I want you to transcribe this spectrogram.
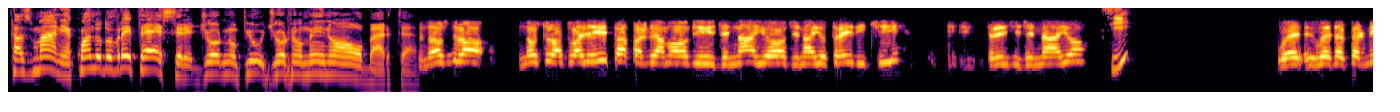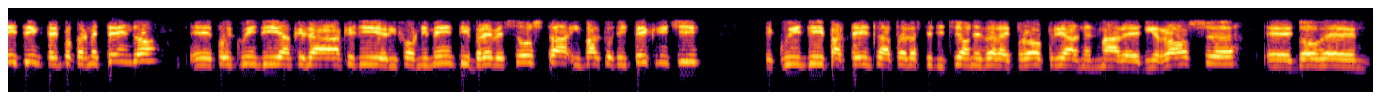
Tasmania, quando dovrete essere giorno più, giorno meno a Hobart? Il nostro, il nostro attuale ETA parliamo di gennaio, gennaio 13, 13 gennaio, Sì? we- weather permitting, tempo permettendo, e poi quindi anche, la, anche lì rifornimenti, breve sosta, imbarco dei tecnici e quindi partenza per la spedizione vera e propria nel mare di Ross, eh, dove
